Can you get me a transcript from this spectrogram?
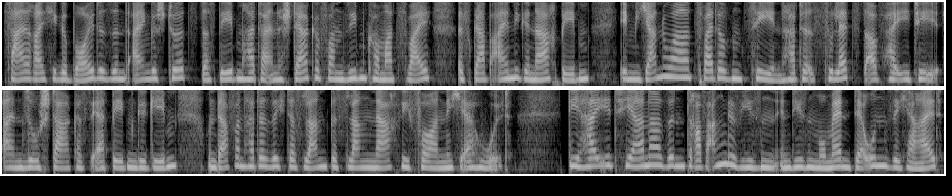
Zahlreiche Gebäude sind eingestürzt. Das Beben hatte eine Stärke von 7,2. Es gab einige Nachbeben. Im Januar 2010 hatte es zuletzt auf Haiti ein so starkes Erdbeben gegeben und davon hatte sich das Land bislang nach wie vor nicht erholt. Die Haitianer sind darauf angewiesen, in diesem Moment der Unsicherheit,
